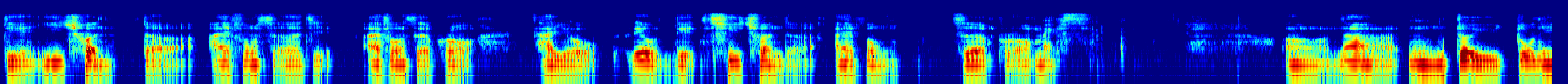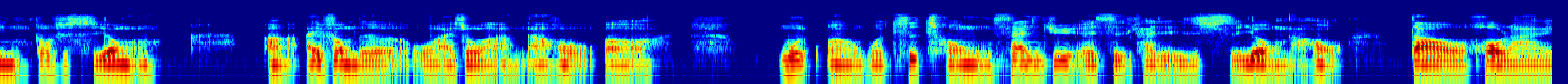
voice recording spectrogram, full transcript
点一寸的 iPhone 十二 G、iPhone 十二 Pro，还有六点七寸的 iPhone 十二 Pro Max。嗯，那嗯，对于多年都是使用啊、iPhone 的我来说啊，然后呃，目呃我是从三 GS 开始一直使用，然后到后来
